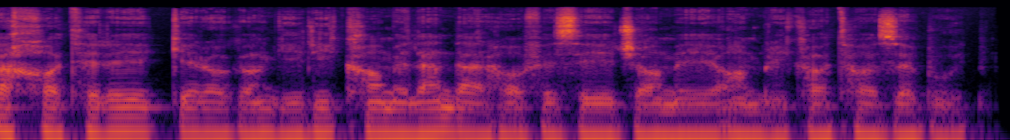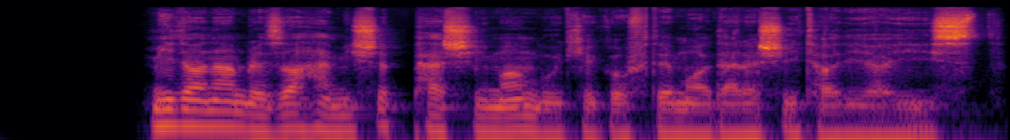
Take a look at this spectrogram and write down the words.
و خاطره گراگانگیری کاملا در حافظه جامعه آمریکا تازه بود. می‌دانم رضا همیشه پشیمان بود که گفته مادرش ایتالیایی است.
